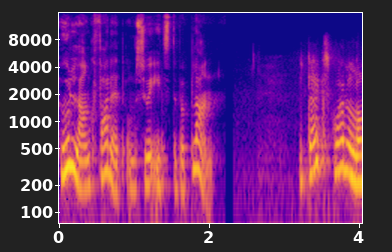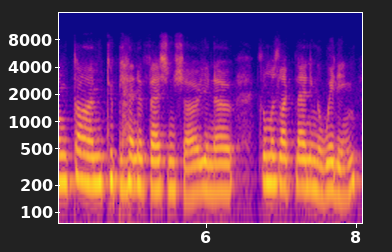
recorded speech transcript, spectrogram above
Hoe lank vat dit om so iets te beplan? It takes quite a long time to plan a fashion show, you know. It's almost like planning a wedding.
